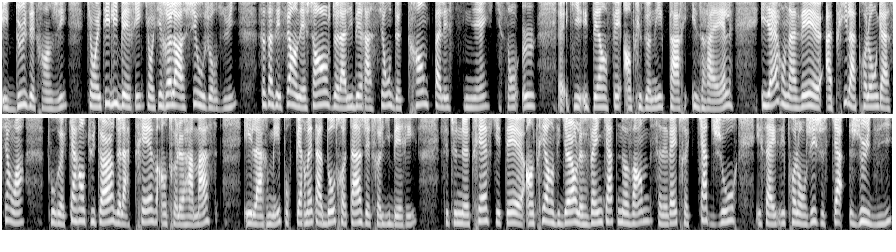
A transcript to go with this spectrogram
et deux étrangers qui ont été libérés, qui ont été relâchés aujourd'hui. Ça, ça s'est fait en échange de la libération de 30 Palestiniens qui sont, eux, euh, qui étaient en fait emprisonnés par Israël. Hier, on avait euh, appris la prolongation hein, pour 48 heures de la trêve entre le Hamas et l'armée pour permettre à d'autres otages d'être libérés. C'est une trêve qui était entrée en le 24 novembre. Ça devait être quatre jours et ça a été prolongé jusqu'à jeudi.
